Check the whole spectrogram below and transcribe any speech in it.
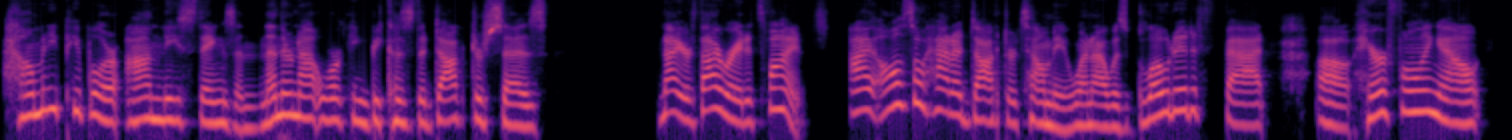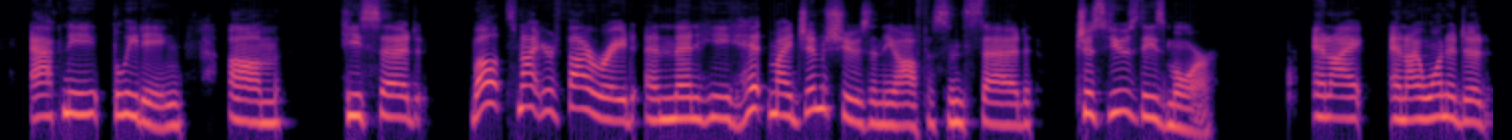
how many people are on these things and then they're not working because the doctor says, now your thyroid, it's fine. I also had a doctor tell me when I was bloated, fat, uh, hair falling out, acne, bleeding, um, he said, Well, it's not your thyroid. And then he hit my gym shoes in the office and said, Just use these more and I and I wanted to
